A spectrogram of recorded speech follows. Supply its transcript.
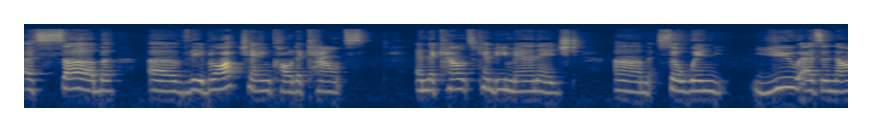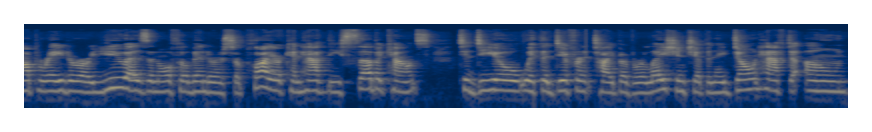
a sub of the blockchain called accounts, and the accounts can be managed. Um, so when you as an operator or you as an oilfield vendor or supplier can have these sub accounts to deal with a different type of relationship and they don't have to own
